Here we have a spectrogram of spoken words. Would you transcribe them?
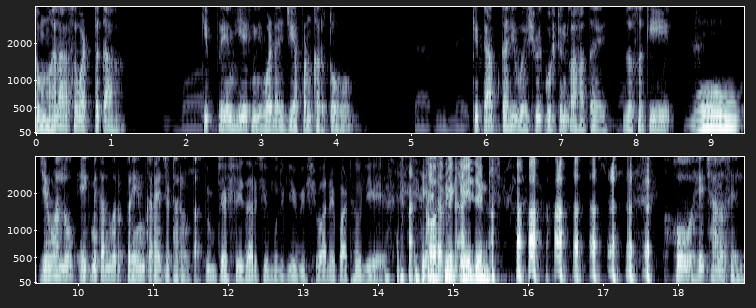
तुम्हाला असं वाटतं का की प्रेम ही एक निवड आहे जी आपण करतो? की त्यात काही वैश्विक गोष्टींचा हात आहे? जसं की. जेव्हा लोक एकमेकांवर प्रेम करायचं ठरवतात. तुमच्या शेजारची मुलगी विश्वाने पाठवली आहे. Cosmic agents. हो हे छान असेल.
